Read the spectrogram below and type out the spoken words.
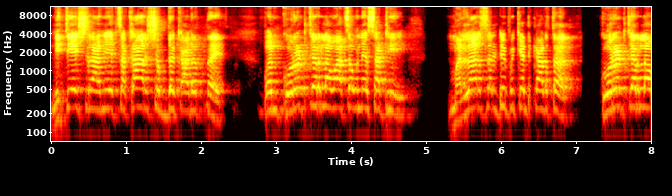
नितेश राणे चकार शब्द काढत नाहीत. पण कोरटकरला वाचवण्यासाठी मल्हार सर्टिफिकेट काढतात. कोरटकरला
